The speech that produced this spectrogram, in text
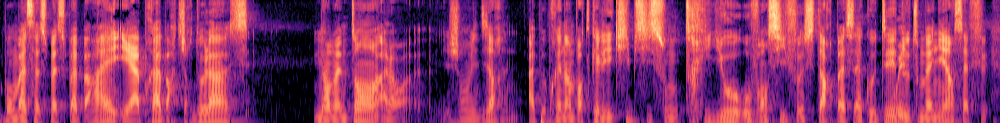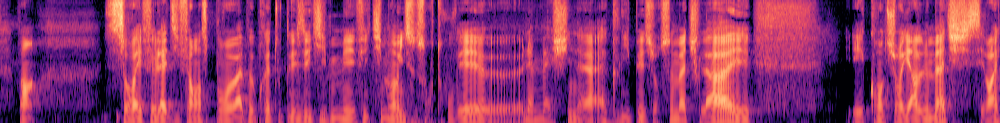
Bon, bah ça se passe pas pareil. Et après, à partir de là, mais en même temps, alors j'ai envie de dire, à peu près n'importe quelle équipe, si son trio offensif euh, star passe à côté, Oui. de toute manière, ça fait. Enfin, ça aurait fait la différence pour à peu près toutes les équipes, mais effectivement, ils se sont retrouvés, euh, la machine a, a grippé sur ce match-là. Et, et quand tu regardes le match, c'est vrai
